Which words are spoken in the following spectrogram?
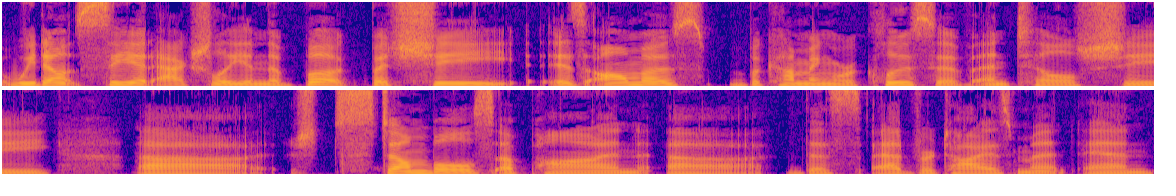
we don't see it actually in the book, but she is almost becoming reclusive until she uh, stumbles upon uh, this advertisement and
